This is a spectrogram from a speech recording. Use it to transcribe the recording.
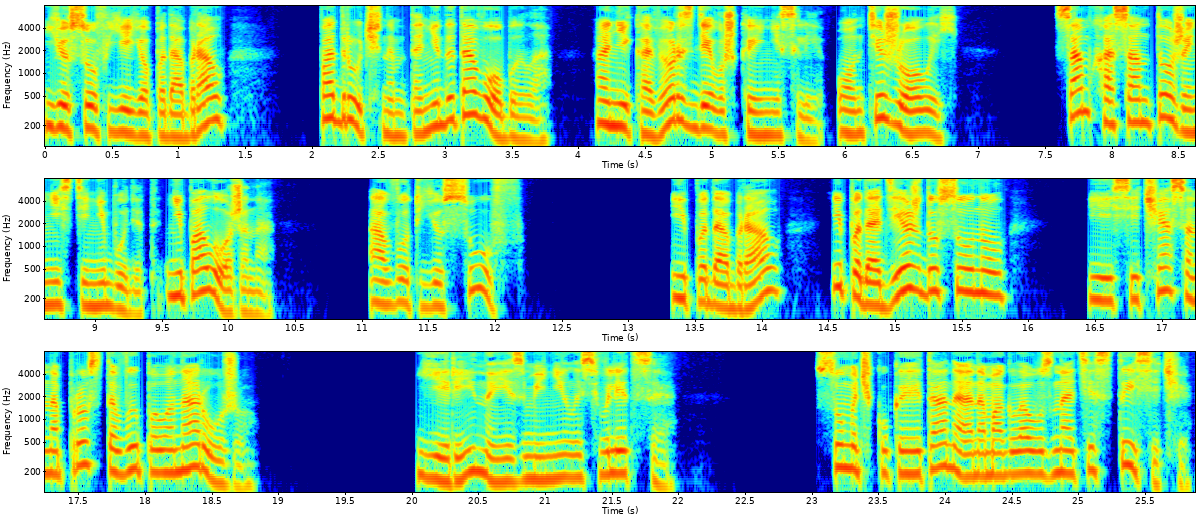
Юсуф ее подобрал — Подручным-то не до того было. Они ковер с девушкой несли, он тяжелый. Сам Хасан тоже нести не будет, не положено. А вот Юсуф и подобрал, и под одежду сунул, и сейчас она просто выпала наружу. Ирина изменилась в лице. Сумочку Каэтана она могла узнать из тысячи,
